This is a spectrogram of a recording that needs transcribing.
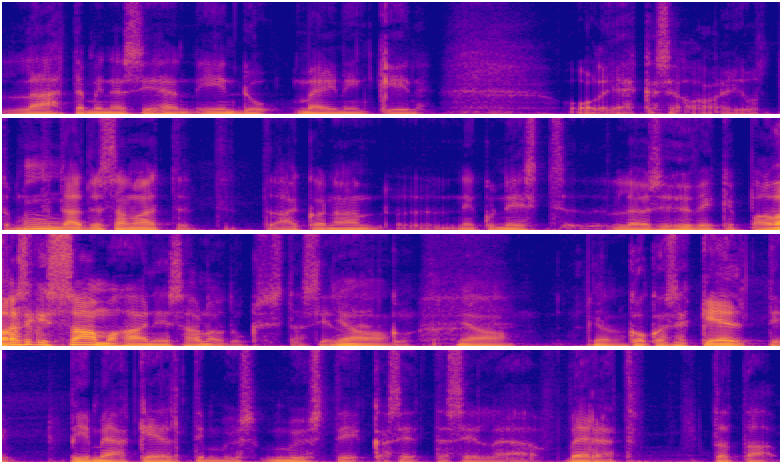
lähteminen siihen indu-meininkiin oli ehkä sellainen juttu. Mutta Mm. täytyy sanoa, että, että aikoinaan niin kuin niistä löysi hyvinkin paljon, varsinkin Samhainin sanotuksista sillä, Joo, että kun joo, kyllä. koko se keltti, pimeä kelttimystiikka sitten sillä ja veret, tota,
